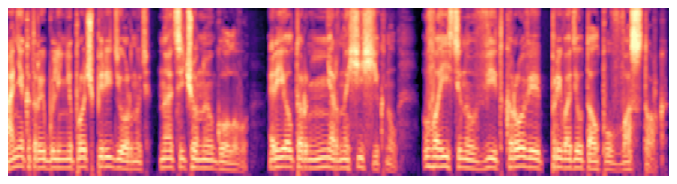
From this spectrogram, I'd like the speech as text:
а некоторые были не прочь передернуть на отсеченную голову. Риэлтор нервно хихикнул – Воистину, вид крови приводил толпу в восторг.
